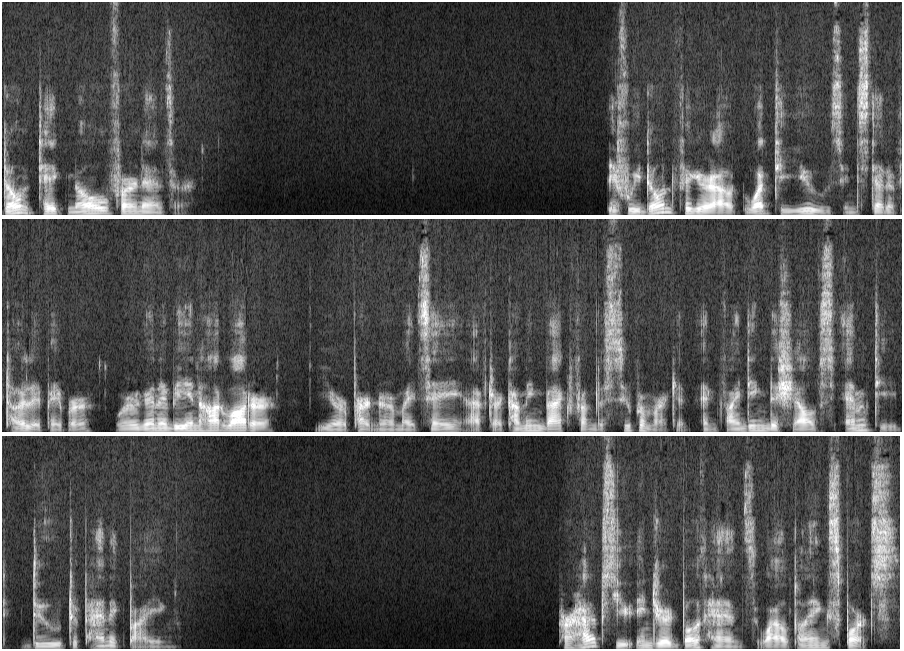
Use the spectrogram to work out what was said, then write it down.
don't take no for an answer. If we don't figure out what to use instead of toilet paper, we're gonna be in hot water your partner might say after coming back from the supermarket and finding the shelves emptied due to panic buying. Perhaps you injured both hands while playing sports.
